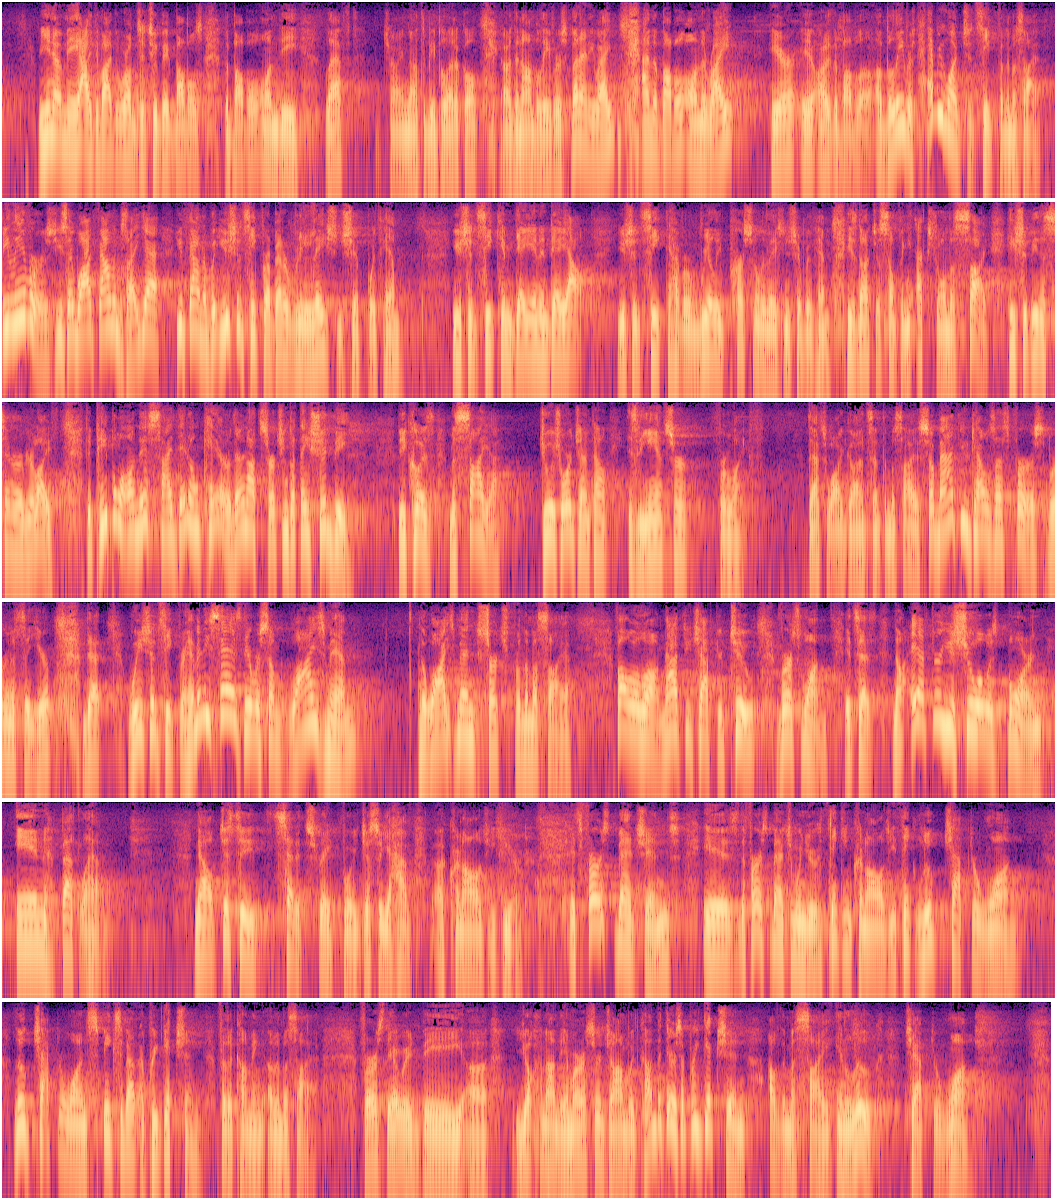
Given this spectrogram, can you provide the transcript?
You know me, I divide the world into two big bubbles. The bubble on the left trying not to be political, are the non believers. But anyway, and the bubble on the right here are the bubble of believers. Everyone should seek for the Messiah. Believers, you say, Well, I found the Messiah. Yeah, you found him, but you should seek for a better relationship with him. You should seek him day in and day out. You should seek to have a really personal relationship with him. He's not just something extra on the side. He should be the center of your life. The people on this side, they don't care. They're not searching, but they should be. Because Messiah Jewish or Gentile, is the answer for life. That's why God sent the Messiah. So Matthew tells us first, we're going to see here, that we should seek for him. And he says there were some wise men. The wise men searched for the Messiah. Follow along. Matthew chapter 2, verse 1. It says, Now after Yeshua was born in Bethlehem. Now, just to set it straight for you, just so you have a chronology here. It's first mentioned is the first mention when you're thinking chronology, think Luke chapter 1. Luke chapter 1 speaks about a prediction for the coming of the Messiah. First, there would be uh, Yochanan the Immerser, John would come, but there's a prediction of the Messiah in Luke chapter 1.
